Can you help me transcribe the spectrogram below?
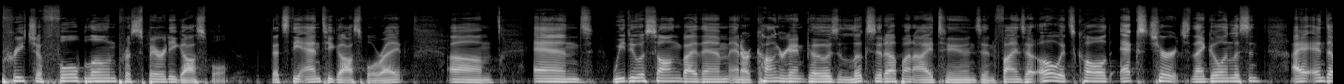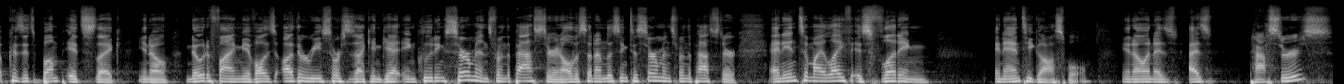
preach a full blown prosperity gospel. That's the anti gospel, right? Um, and we do a song by them and our congregant goes and looks it up on itunes and finds out oh it's called x church. And i go and listen. I end up because it's bump it's like you know notifying me of all these other resources i can get including sermons from the pastor. And all of a sudden i'm listening to sermons from the pastor. And into my life is flooding an anti-gospel you know? And as as pastors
